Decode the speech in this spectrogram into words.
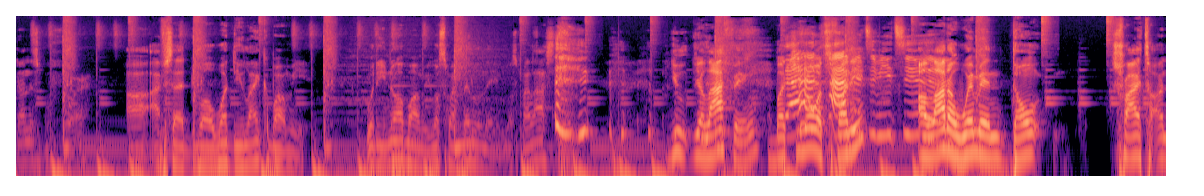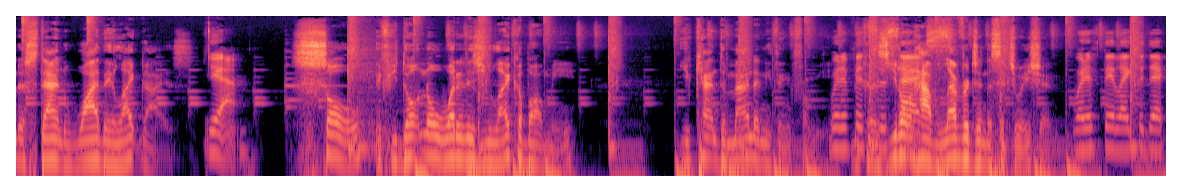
done this before. Uh, I've said, well, what do you like about me? What do you know about me? What's my middle name? What's my last name? you you're laughing, but that you know what's funny? To me too. A lot of women don't try to understand why they like guys. yeah. So if you don't know what it is you like about me, you can't demand anything from me What if it's because you don't have leverage in the situation. What if they like the dick?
